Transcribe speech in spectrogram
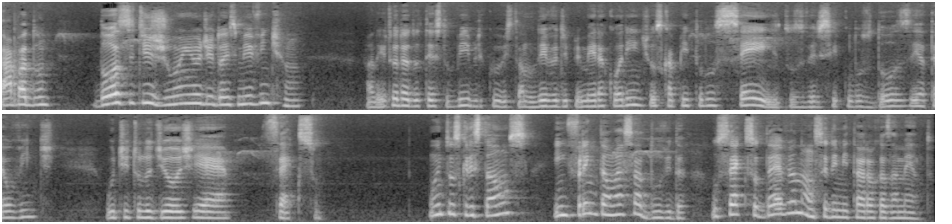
Sábado, 12 de junho de 2021. A leitura do texto bíblico está no livro de 1 Coríntios, capítulo 6, dos versículos 12 até o 20. O título de hoje é Sexo. Muitos cristãos enfrentam essa dúvida: o sexo deve ou não se limitar ao casamento?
